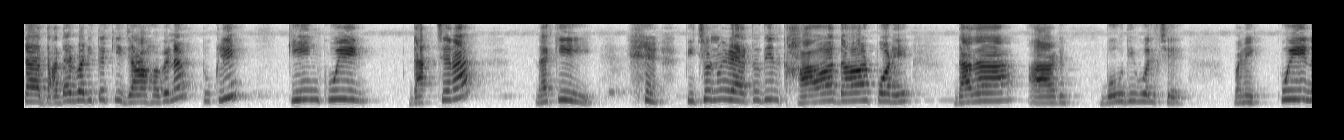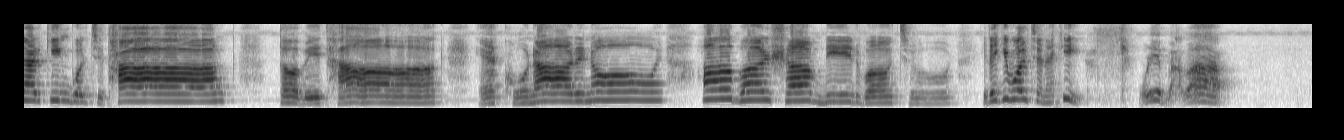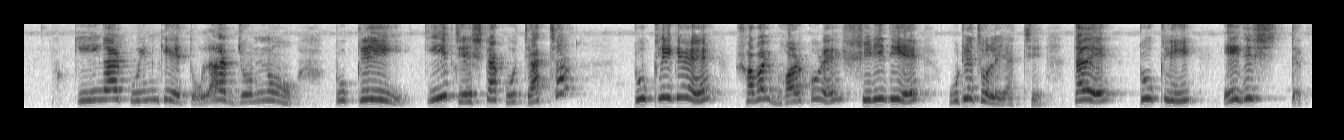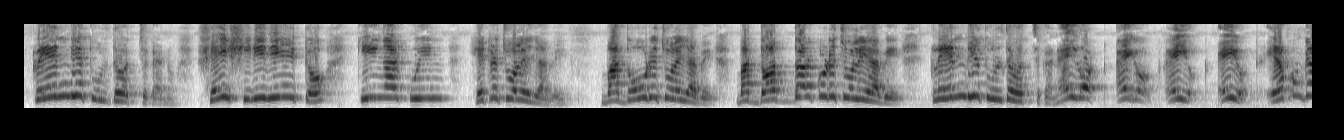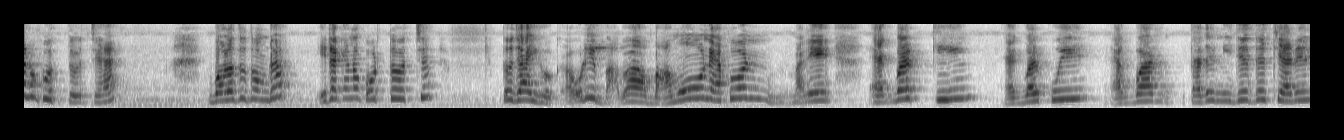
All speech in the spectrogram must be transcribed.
তা দাদার বাড়িতে কি যা হবে না, টুকলি? কিং, কুইন ডাকছে না? নাকি? পিছন মেরে এতদিন খাওয়া দাওয়ার পরে দাদা আর বৌদি বলছে মানে কুইন আর কিং বলছে, থাক, তবে থাক, এখন আর নয়, আবার সামনের বছর। এটা কি বলছে নাকি? ওরে বাবা! কিং আর কুইনকে তোলার জন্য টুকলি কি চেষ্টা করছে? আচ্ছা টুকলিকে সবাই ভর করে সিঁড়ি দিয়ে উঠে চলে যাচ্ছে। তাহলে টুকলি এই যে ক্রেন দিয়ে তুলতে হচ্ছে কেন? সেই সিঁড়ি দিয়েই তো কিং আর কুইন হেঁটে চলে যাবে, বা দৌড়ে চলে যাবে, বা দরদর করে চলে যাবে। ক্রেন দিয়ে তুলতে হচ্ছে কেন? এই ওট এই ওট এই ওট এই ওট এরকম কেন করতে হচ্ছে হ্যাঁ? বলো তো তোমরা, এটা কেন করতে হচ্ছে? তো যাই হোক, ওরে বাবা, বামন এখন মানে একবার কিং একবার কুইন একবার তাদের নিজেদের চ্যানেল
